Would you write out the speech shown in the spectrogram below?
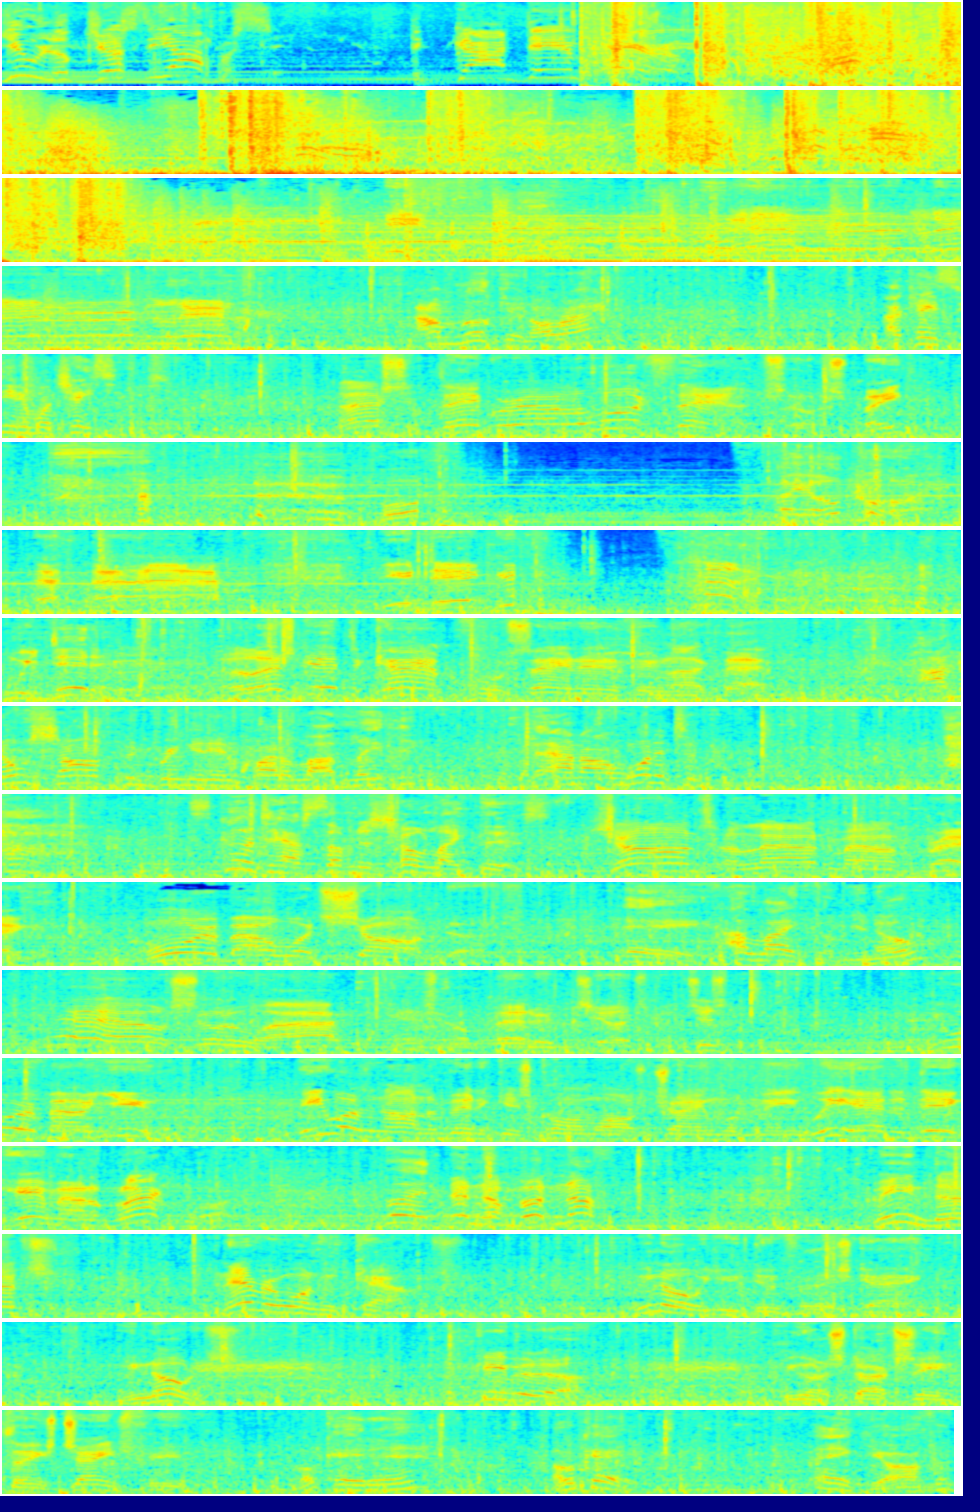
You look just the opposite. The goddamn pair of. All right? I can't see anyone chasing us. I should think we're out of the woods then, so to speak. boy. Hey, oh boy. you did good. We did it. Well, let's get to camp before saying anything like that. I know Sean's been bringing in quite a lot lately, and I wanted to... good to have something to show like this. Sean's a loudmouth bragger. Don't worry about what Sean does. Hey, I like him, you know? Well, so do I. There's no better judgment. Just, you worry about you. He wasn't on Leviticus Cornwall's train with me. We had to dig him out of Blackwater. But nothing but nothing. Me and Dutch, and everyone who counts. We know what you do for this gang. We notice. Keep it up. You're gonna start seeing things change for you. Okay then. Okay. Thank you, Arthur.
